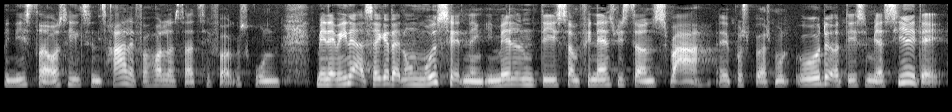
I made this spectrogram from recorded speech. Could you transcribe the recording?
ministre også helt centrale forholder sig til folkeskolen. Men jeg mener altså ikke, at der er nogen modsætning imellem det, som finansministeren svarer på spørgsmål 8, og det, som jeg siger i dag.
